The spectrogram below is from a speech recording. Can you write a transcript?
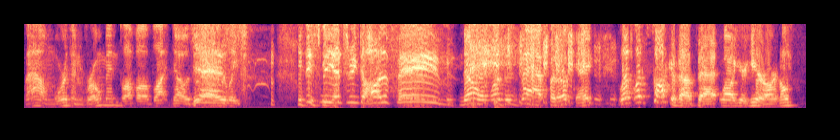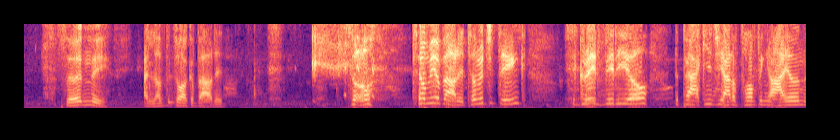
"Wow, more than Roman?" Blah blah blah. No, this yes! it's me entering the Hall of Fame! No, it wasn't that. But okay, Let, let's talk about that while you're here, Arnold. Certainly. I love to talk about it. So, tell me about it. Tell me what you think. The great video, the package you had of Pumping Iron,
